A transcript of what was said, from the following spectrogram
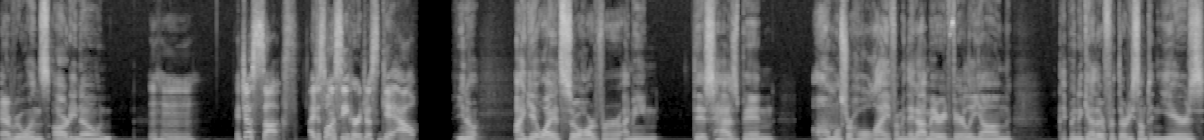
everyone's already known? Mhm. It just sucks. I just want to see her just get out. You know, I get why it's so hard for her. I mean, this has been almost her whole life. I mean, they got married fairly mm-hmm. young. They've been together for 30 something years.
